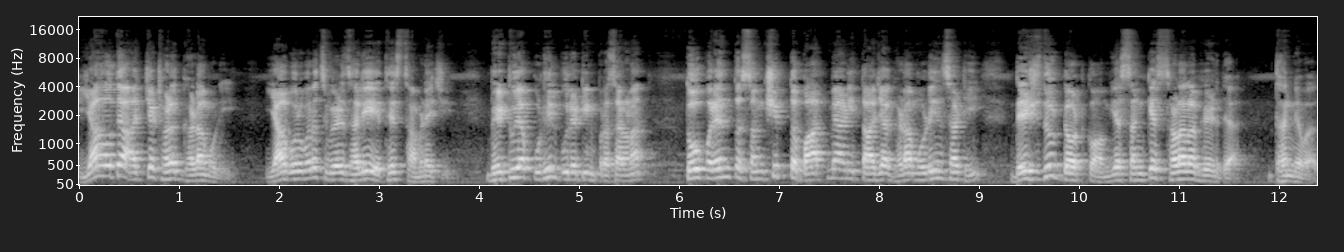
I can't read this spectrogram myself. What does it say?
या होत्या आजच्या ठळक घडामोडी. याबरोबरच वेळ झाली येथेच थांबण्याची. भेटूया पुढील बुलेटिन प्रसारणात. तोपर्यंत संक्षिप्त बातम्या आणि ताज्या घडामोडींसाठी देशदूत डॉट कॉम या संकेतस्थळाला भेट द्या. धन्यवाद.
